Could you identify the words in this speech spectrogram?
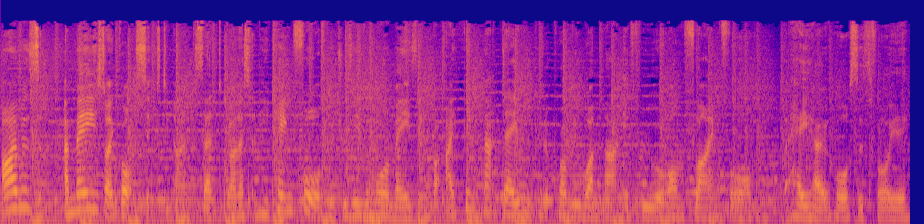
I was amazed I got 69% to be honest, and he came fourth, which was even more amazing. But I think that day he could have probably won that if we were on flying form. But hey ho, horses for you.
